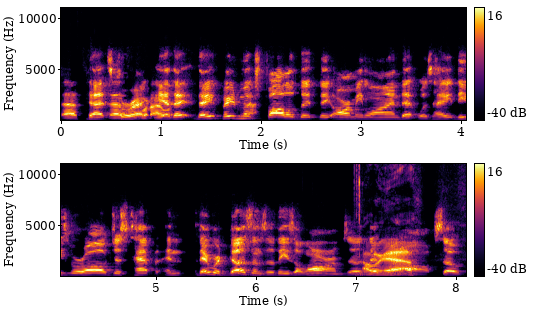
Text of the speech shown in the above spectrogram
That's that's, that's correct. Yeah, was, they, they pretty yeah. much followed the, the army line that was hey these were all just happening. and there were dozens of these alarms. Uh, oh yeah. So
